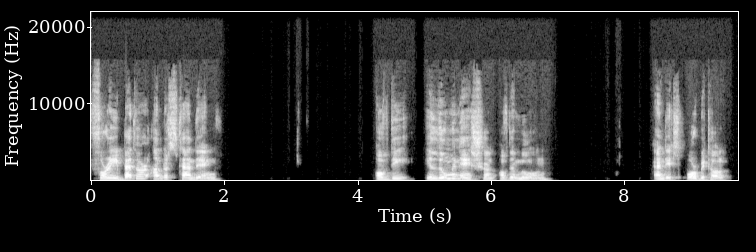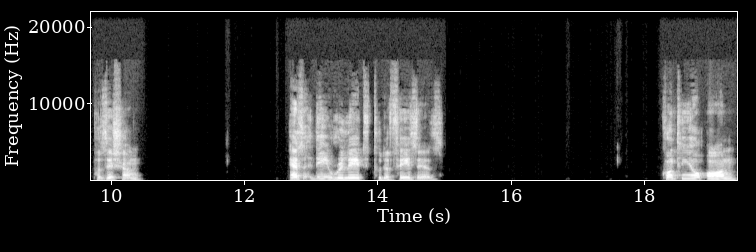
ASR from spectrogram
For a better understanding of the illumination of the moon and its orbital position as they relate to the phases, continue on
